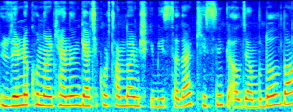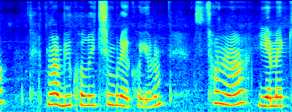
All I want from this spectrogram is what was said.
üzerine konar kendini gerçek ortamdaymış gibi hisseder. Kesinlikle alacağım bu dalı da. Bunlar büyük olduğu için buraya koyuyorum. Sonra yemek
